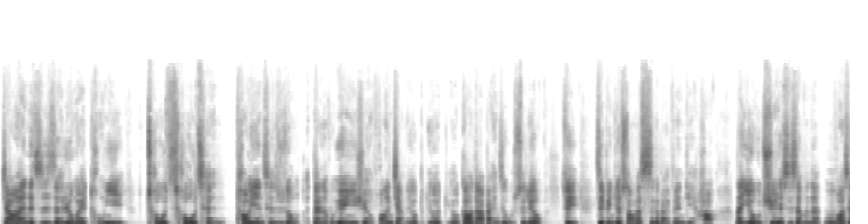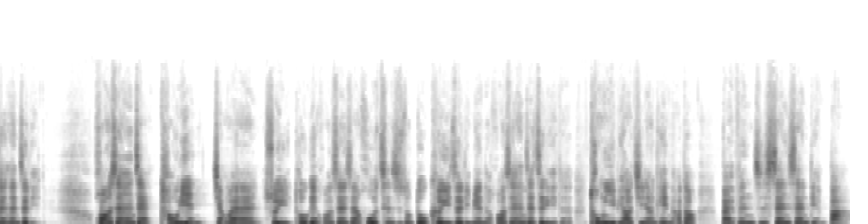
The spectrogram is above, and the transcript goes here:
蒋万安的支持者认为同意筹筹陈，讨厌陈世忠，但是愿意选黄蒋的有有有高达百分之五十六，所以这边就少了四个百分点。好，那有趣的是什么呢？黄珊珊这里。黄珊珊在讨厌蒋万安，所以投给黄珊珊或陈世忠都可以。这里面的黄珊珊在这里的同意票竟然可以拿到百分之三三点八。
